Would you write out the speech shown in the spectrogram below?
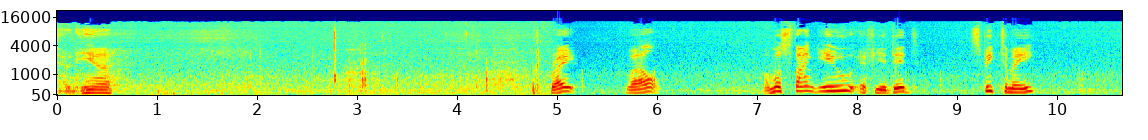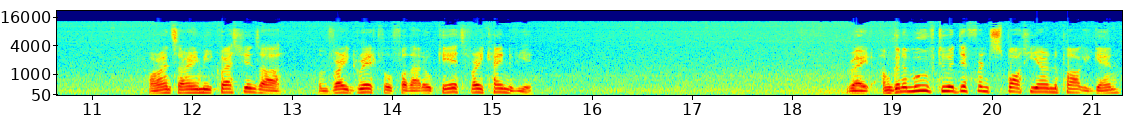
Down here. Right, well, I must thank you if you did speak to me or answer any questions. I, I'm very grateful for that, okay? It's very kind of you. Right, I'm going to move to a different spot here in the park again.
